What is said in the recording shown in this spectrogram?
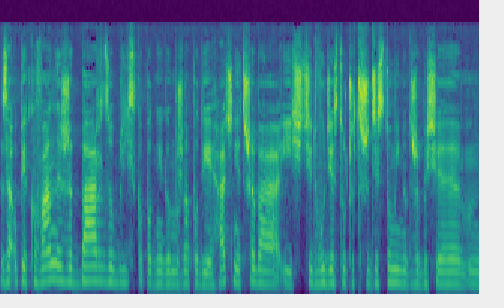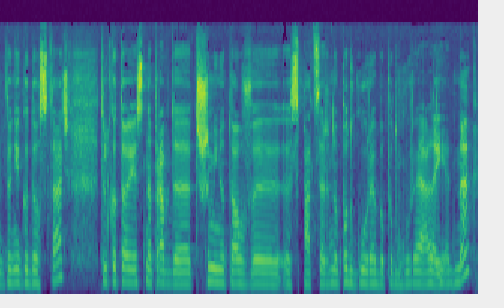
zaopiekowany, że bardzo blisko pod niego można podjechać. Nie trzeba iść 20 czy 30 minut, żeby się do niego dostać, tylko to jest naprawdę trzyminutowy spacer, no pod górę, bo pod górę, ale jednak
